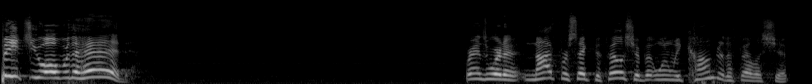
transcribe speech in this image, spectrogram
beat you over the head. Friends, we're to not forsake the fellowship, but when we come to the fellowship,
